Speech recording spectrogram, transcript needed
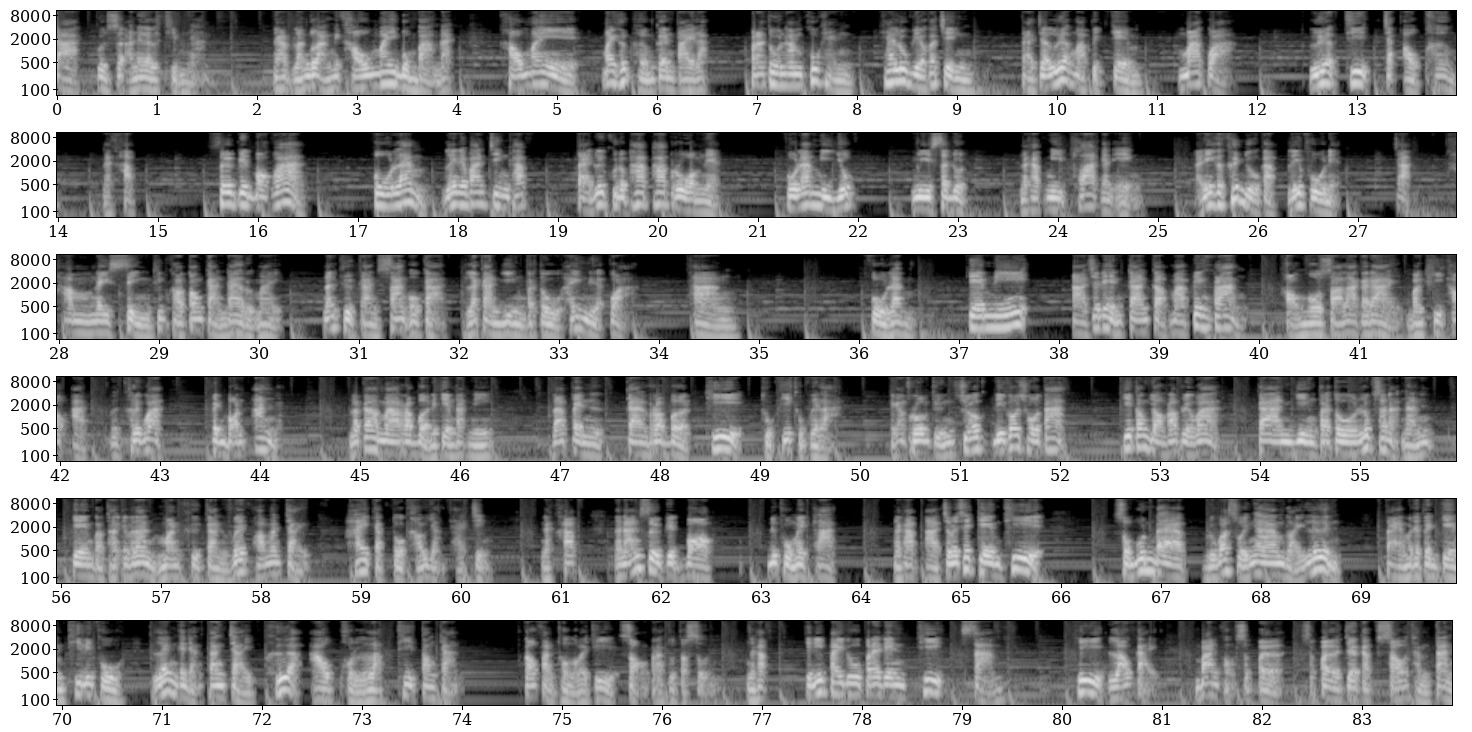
จากกุนซืออาร์เนอร์และทีมงาน นะครับหลังๆนี่เขาไม่บุ่มบามแล้วเขาไม่ไม่ฮึกเหิมเกินไปละ ประตูนำคู่แข่งแค่ลูกเดียวก็จริง แต่จะเลือกมาปิดเกมมากกว่า เลือกที่จะเอาเพิ่มนะครับสื่อกรีนบอกว่าฟูลแลมเล่นในบ้านจริงครับ แต่ด้วยคุณภาพภาพรวมเนี่ยฟูลแลมมียุบมีสะดุดนะครับ มีพลาดกันเอง อันนี้ก็ขึ้นอยู่กับลิเวอร์พูลเนี่ยจะทำในสิ่งที่เขาต้องการได้หรือไม่ นั่นคือการสร้างโอกาสและการยิงประตูให้เหนือกว่าทางฟูลแลมเกมนี้อาจจะได้เห็นการกลับมาเปรี้ยงปร้างของโมซาลาก็ได้ บางทีเขาอาจเขาเรียกว่าเป็นบอลอั้นแล้วก็มาระเบิดในเกมนัดนี้ และเป็นการระเบิดที่ถูกที่ถูกเวลานะครับรวมถึงชิโรดิโกโชตาที่ต้องยอมรับเลยว่า การยิงประตูลูกษณะนั้น เกมกับทางเอเวอร์ตันมันคือการเรียกความมั่นใจให้กับตัวเขาอย่างแท้จริง นะครับ ดังนั้นสื่อกรีดบอกลิเวอร์พูลไม่พลาดนะครับ อาจจะไม่ใช่เกมที่สมบูรณ์แบบหรือว่าสวยงามไหลลื่น แต่มันจะเป็นเกมที่ลิเวอร์พูลเล่นกันอย่างตั้งใจเพื่อเอาผลลัพธ์ที่ต้องการ ก็ฟันธงเอาไว้ที่ 2 ประตูต่อศูนย์นะครับ ทีนี้ไปดูประเด็นที่ 3 ที่เล้าไก่บ้านของสเปอร์ สเปอร์เจอกับเซาท์แฮมตัน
